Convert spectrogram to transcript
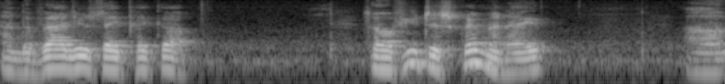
and the values they pick up. So if you discriminate, uh,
